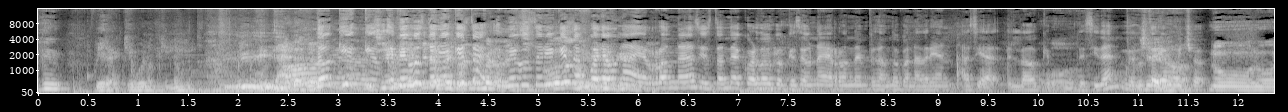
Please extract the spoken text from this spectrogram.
Mira, qué bueno que no me No, que, que- Sí, me gustaría que el esta, me gustaría que esta fuera una de ronda, si están de acuerdo con que sea una de ronda empezando con Adrián hacia el lado que Oh. decidan. Me gustaría no. mucho. No, no, va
